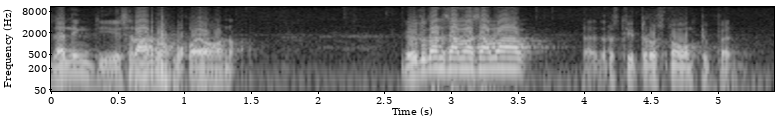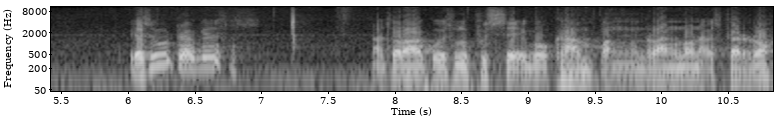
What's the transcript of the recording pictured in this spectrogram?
laning di serarah pokoknya ono. Ya itu kan sama-sama. Nah, terus diterus nongol debat. Ya sudah guys nak cara aku semua kok gampang nerang non nak roh.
